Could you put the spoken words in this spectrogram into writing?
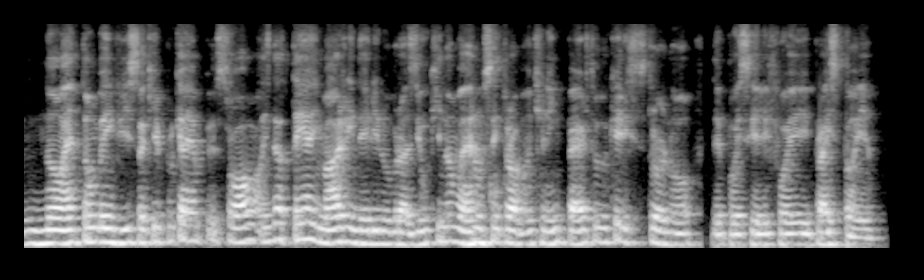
não é tão bem visto aqui, porque aí o pessoal ainda tem a imagem dele no Brasil que não era um centroavante nem perto do que ele se tornou depois que ele foi para a Espanha.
